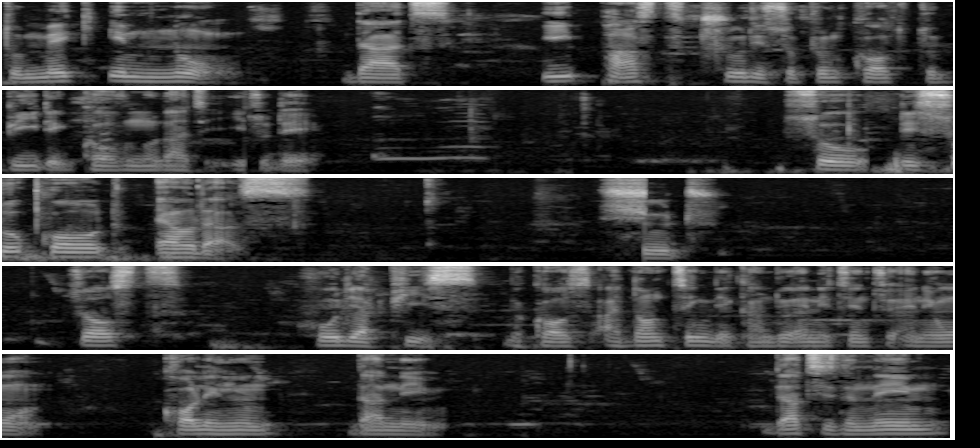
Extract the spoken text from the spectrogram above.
to make him know that he passed through the Supreme Court to be the governor that he is today. So the so called elders should just hold their peace because I don't think they can do anything to anyone calling him that name. That is the name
